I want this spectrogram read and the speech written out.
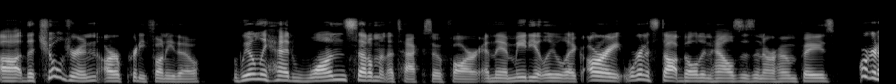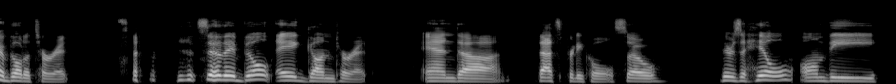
Uh, the children are pretty funny though. We only had one settlement attack so far, and they immediately like, all right, we're gonna stop building houses in our home phase. We're gonna build a turret. so they built a gun turret and uh, that's pretty cool. So there's a hill on the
